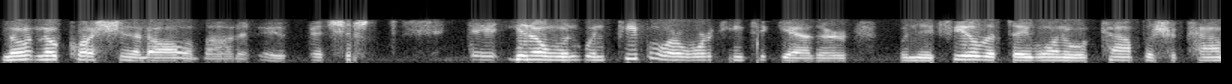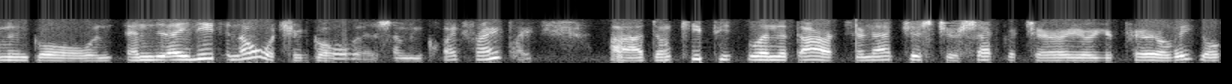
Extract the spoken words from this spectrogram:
no, no question at all about it. it it's just, you know, when when people are working together, when they feel that they want to accomplish a common goal, and and they need to know what your goal is. I mean, quite frankly, uh, don't keep people in the dark. They're not just your secretary or your paralegal.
